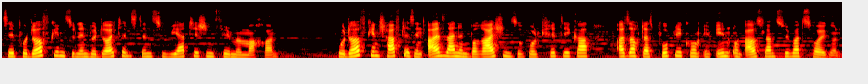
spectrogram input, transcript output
zählt Pudowkin zu den bedeutendsten sowjetischen Filmemachern. Pudowkin schaffte es in all seinen Bereichen sowohl Kritiker als auch das Publikum im In- und Ausland zu überzeugen.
